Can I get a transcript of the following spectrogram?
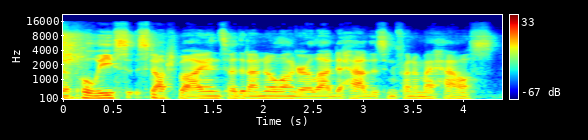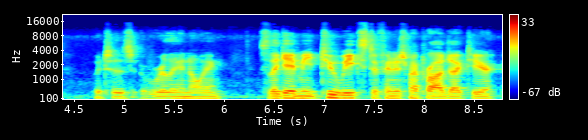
the police stopped by and said that I'm no longer allowed to have this in front of my house, which is really annoying. So they gave me two weeks to finish my project here,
